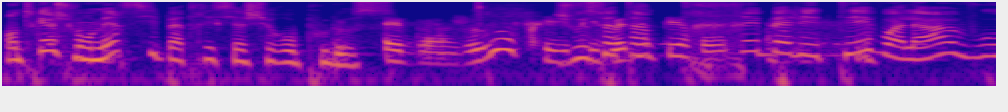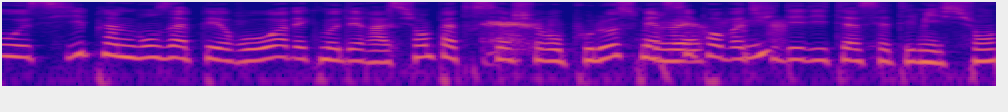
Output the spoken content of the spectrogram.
en tout cas, je vous remercie, Patricia Chéropoulos. Eh ben, je vous prie. Je vous souhaite bon un apéro. très bel été, voilà, vous aussi, plein de bons apéros avec modération. Patricia Chéropoulos, merci, Merci. pour votre fidélité à cette émission.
